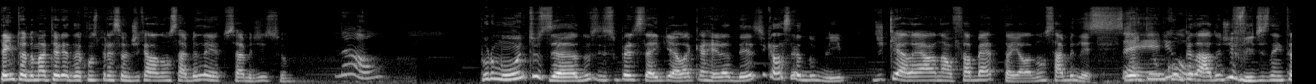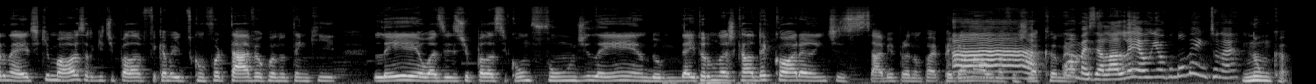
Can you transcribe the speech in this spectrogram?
Tem toda uma teoria da conspiração de que ela não sabe ler, tu sabe disso? Não. Por muitos anos, isso persegue ela a carreira desde que ela saiu do Glee, de que ela é analfabeta e ela não sabe ler. Sério? E aí tem um compilado de vídeos na internet que mostra que, tipo, ela fica meio desconfortável quando tem que ler, ou às vezes, tipo, ela se confunde lendo. Daí todo mundo acha que ela decora antes, sabe? Pra não pegar ah, mal na frente da ah, câmera. Pô, mas ela leu em algum momento, né? Nunca.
